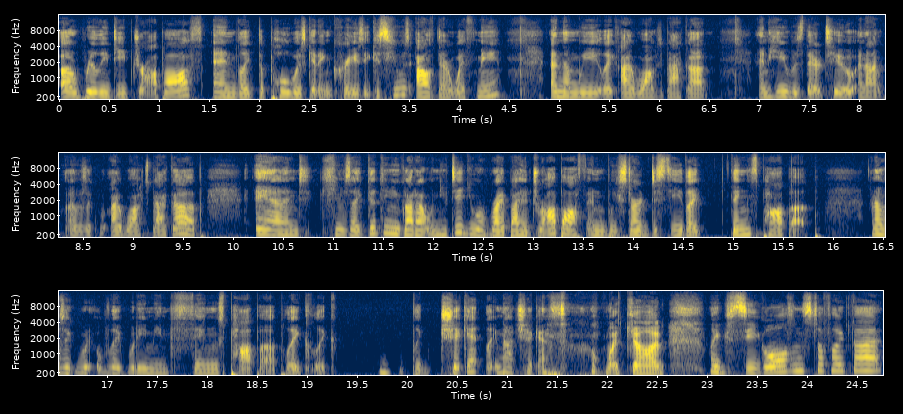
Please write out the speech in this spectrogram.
a really deep drop off and like the pull was getting crazy because he was out there with me. And then we like i walked back up and he was there too and I, I was like i walked back up and he was like good thing you got out when you did. You were right by a drop off and we started to see like things pop up. And i was like what, like what do you mean things pop up? Like like like chicken like not chickens oh my god like seagulls and stuff like that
